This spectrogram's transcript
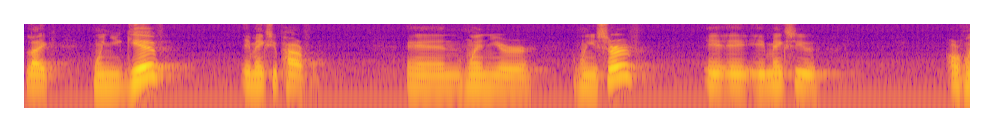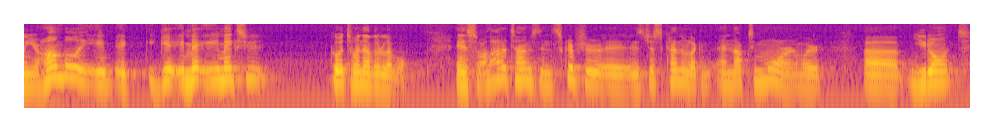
Like when you give, it makes you powerful. And when, you're, when you serve, it, it, it makes you, or when you're humble, it, it, it, it makes you go to another level. And so a lot of times in Scripture, uh, it's just kind of like an oxymoron where uh, you don't,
